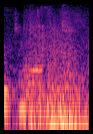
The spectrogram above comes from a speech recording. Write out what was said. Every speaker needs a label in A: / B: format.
A: attacked.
